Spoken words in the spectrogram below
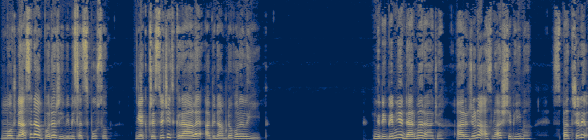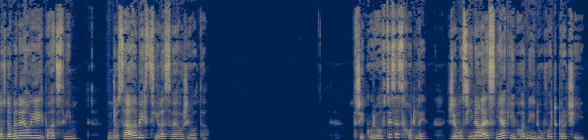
Možná se nám podaří vymyslet způsob, jak přesvědčit krále, aby nám dovolil jít. Kdyby mě Dharma Raja, Arjuna a zvláště Bhima spatřili ozdobeného jejich bohatstvím, dosáhl bych cíle svého života. Tři kurovci se shodli, že musí nalézt nějaký vhodný důvod, proč jít.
